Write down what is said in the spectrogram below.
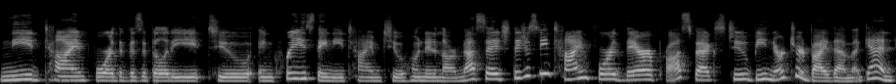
need time for the visibility to increase. They need time to hone in on our message. They just need time for their prospects to be nurtured by them. Again,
